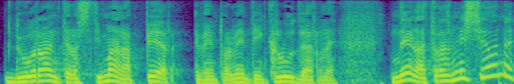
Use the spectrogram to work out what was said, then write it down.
durante la settimana per eventualmente includerle nella trasmissione.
